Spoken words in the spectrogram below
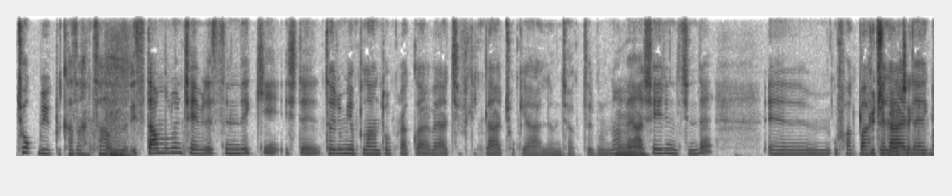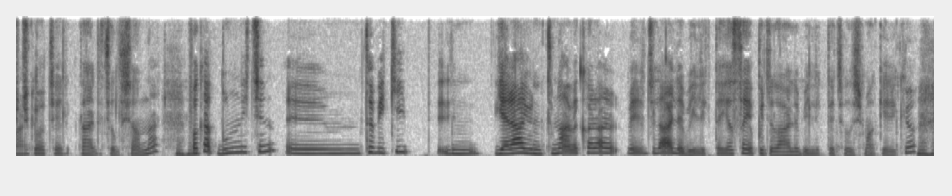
çok büyük bir kazanç sağlanır. İstanbul'un çevresindeki işte tarım yapılan topraklar veya çiftlikler çok yararlanacaktır bundan. Hmm. Veya şehrin içinde e, ufak Küçük bahçelerde, ölçekli küçük, belki. ölçeklerde çalışanlar. Hı hı. Fakat bunun için e, tabii ki yerel yönetimler ve karar vericilerle birlikte, yasa yapıcılarla birlikte çalışmak gerekiyor. Hı hı.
